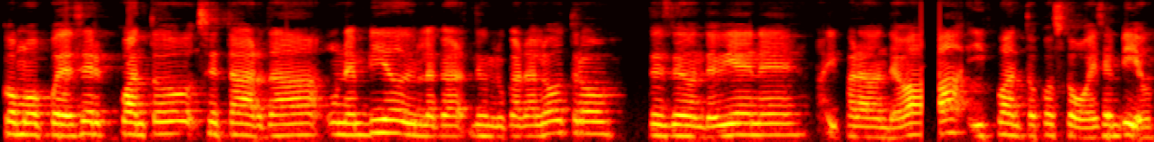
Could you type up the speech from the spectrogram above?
como puede ser cuánto se tarda un envío de un lugar, de un lugar al otro, desde dónde viene y para dónde va y cuánto costó ese envío.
